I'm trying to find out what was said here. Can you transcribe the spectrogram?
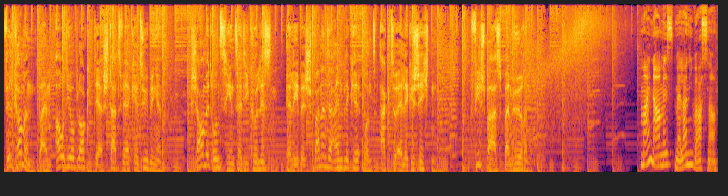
Willkommen beim Audioblog der Stadtwerke Tübingen. Schau mit uns hinter die Kulissen, erlebe spannende Einblicke und aktuelle Geschichten. Viel Spaß beim Hören. Mein Name ist Melanie Wasner.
